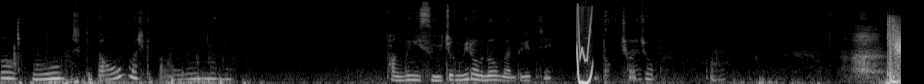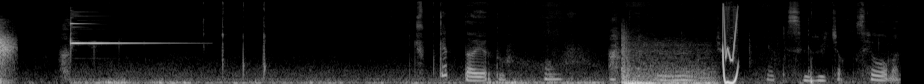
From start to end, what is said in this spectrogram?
어, 오, 맛있겠다. 오, 맛있겠다. 오, 냠냠. 방등이 슬쩍 밀어 넣으면 안 되겠지? 톡 쳐줘봐. 어. 춥겠다, 얘도. 어우. 음, 이렇게 슬쩍 세워만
